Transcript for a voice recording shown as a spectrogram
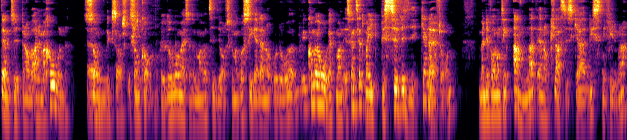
den typen av animation som, som kom. Och då var man, ju som- man var tio år skulle man gå och se den och, och då kommer jag ihåg att man, jag ska inte säga att man gick besviken därifrån. Men det var någonting annat än de klassiska Disney-filmerna.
